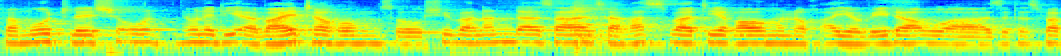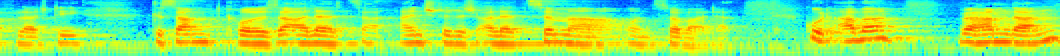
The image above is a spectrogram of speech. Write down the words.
vermutlich ohne die Erweiterung, so Shivananda-Saal, Saraswati-Raum und noch Ayurveda-Oase. Das war vielleicht die Gesamtgröße, aller, einschließlich aller Zimmer und so weiter. Gut, aber wir haben dann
